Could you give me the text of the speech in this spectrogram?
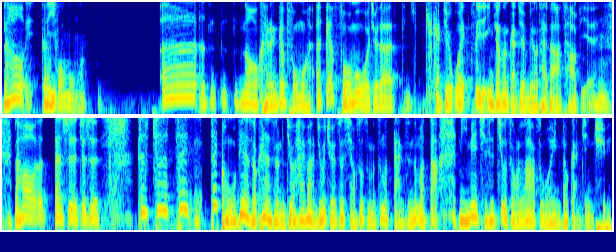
然后跟佛母吗？呃，no，可能跟佛母还呃跟佛母，我觉得感觉我自己的印象中感觉没有太大的差别。嗯，然后但是就是，就是就是在在恐怖片的时候看的时候，你就会害怕，你就会觉得说小时候怎么这么胆子那么大？里面其实就只有蜡烛而已，你都敢进去，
